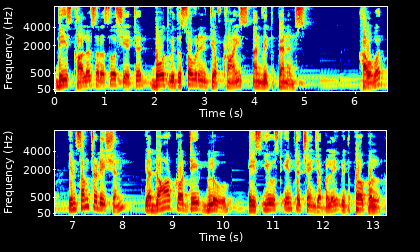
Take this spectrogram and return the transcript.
These colors are associated both with the sovereignty of Christ and with penance. However, in some tradition, a dark or deep blue is used interchangeably with purple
